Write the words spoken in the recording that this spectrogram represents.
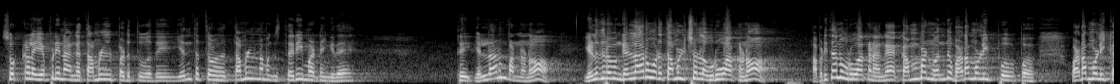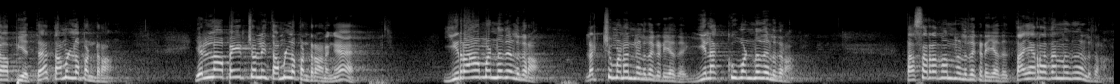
சொற்களை எப்படி நாங்கள் தமிழ் படுத்துவது? எந்த தொ- தமிழ் நமக்கு தெரிய மாட்டேங்குதே. தெ- எல்லாரும் பண்ணணும். எழுதுறவங்க எல்லாரும் ஒரு தமிழ் சொல்ல உருவாக்கணும். அப்படித்தானே உருவாக்குனாங்க? கம்பன் வந்து வடமொழி வடமொழி காப்பியத்தை தமிழில் பண்ணுறான் எல்லா பெயர் சொல்லையும் தமிழில் பண்ணுறானுங்க இராமன்னு எழுதுகிறான் லட்சுமணன் எழுத கிடையாது. இலக்குவன்னு எழுதுகிறான் தசரதன் எழுத கிடையாது தயரதன் எழுதுகிறான்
